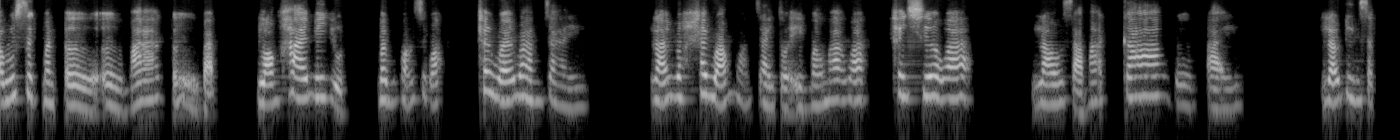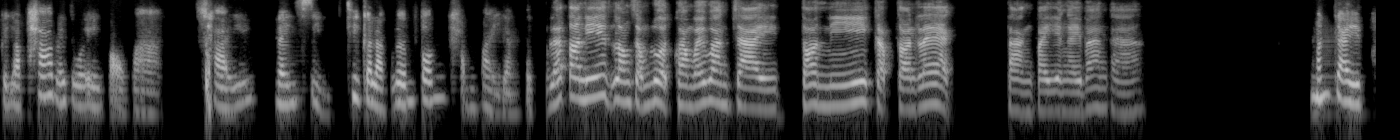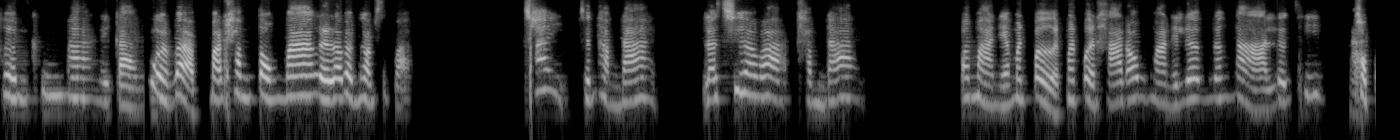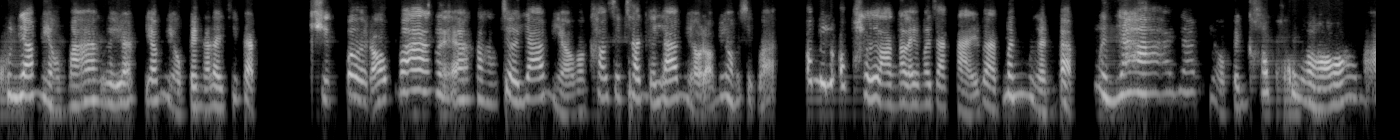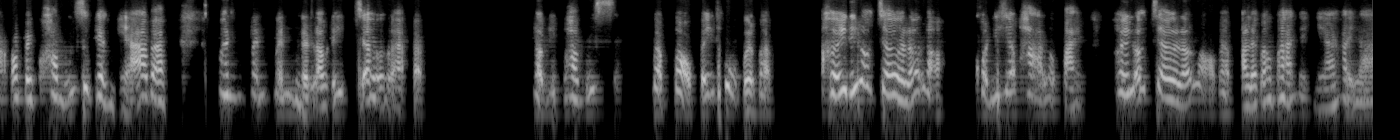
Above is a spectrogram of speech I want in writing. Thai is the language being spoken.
ความรู้สึกมันเออเออมาก เออแบบร้องไห้ไม่หยุด มันมีความรู้สึกว่าให้ไว้วางใจแล้วให้วางวางใจตัวเองมากๆว่า ให้เชื่อว่าเราสามารถก้าวเดินไป แล้วดึงศักยภาพในตัวเองออกมา ใช้ในสิ่งที่กำลังเริ่มต้นทำใหม่อย่างเต็มแล้วตอนนี้ลองสำรวจความไว้วางใจ ตอนนี้กับตอนแรกต่างไปยังไงบ้างคะ มั่นใจเพิ่มขึ้นมากในการเหมือนแบบมาทำตรงมากเลยแล้วแบบความรู้สึกว่าใช่ฉันทำได้ แล้วเชื่อว่าทำได้ ประมาณเนี้ยมันเปิดมันเปิดฮาร์ตออกมาในเรื่องเรื่องงานเรื่องที่ขอบคุณย่าเหมียวมากเลยย่าเหมียวเป็นอะไรที่แบบคิดเปิดออกมากเลยอะค่ะเจอย่าเหมียวอะเข้าเซสชันกับย่าเหมียวแล้วมีความรู้สึกว่าก็ไม่รู้เอาพลังอะไรมาจากไหนแบบ มันเหมือนแบบ เหมือนยายาเดี่ยวเป็นครอบครัวอะมันเป็นความรู้สึกอย่างเนี้ยแบบ มันมันมันเหมือนเราได้เจอแบบ เรามีความรู้สึกแบบบอกไปถูกเหมือนแบบเฮ้ยนี่เราเจอแล้วเหรอ คนที่จะพาเราไปเฮ้ยเราเจอแล้วเหรอแบบอะไรประมาณอย่างเงี้ยค่ะย่า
